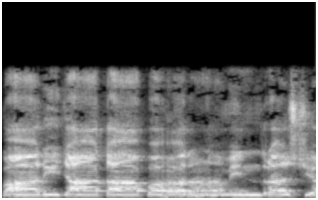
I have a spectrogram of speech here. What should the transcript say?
पारिजातापहरणमिन्द्रस्य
